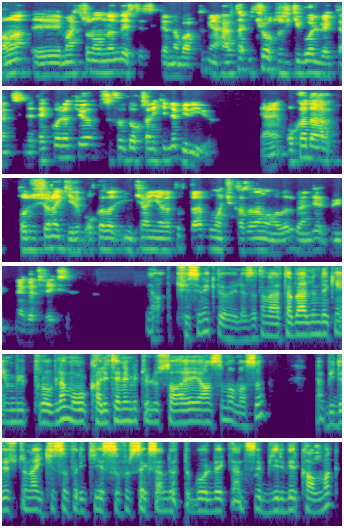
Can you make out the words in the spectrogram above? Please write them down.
Ama e, maç sonu onların da istatistiklerine baktım. Yani Hertha 2.32 gol beklentisiyle tek gol atıyor. 0.92 ile 1 yiyor. Yani o kadar pozisyona girip o kadar imkan yaratıp da bu maçı kazanamamaları bence büyük negatif eksi. Ya kesinlikle öyle. Zaten Hertha Berlin'deki en büyük problem o kalitenin bir türlü sahaya yansımaması. Ya bir de üstüne 2-0 2'ye 0.84'lük gol beklentisiyle 1-1 kalmak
